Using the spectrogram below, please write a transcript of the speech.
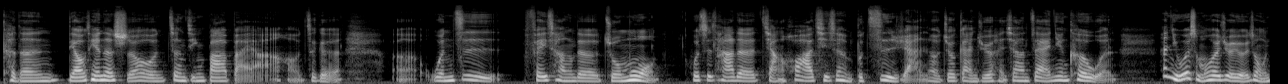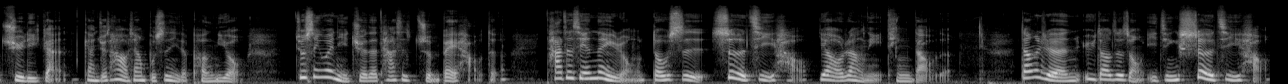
可能聊天的时候正经八百啊，好，这个呃文字非常的琢磨。或是他的讲话其实很不自然，然后就感觉很像在念课文。那你为什么会觉得有一种距离感？感觉他好像不是你的朋友，就是因为你觉得他是准备好的，他这些内容都是设计好要让你听到的。当人遇到这种已经设计好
